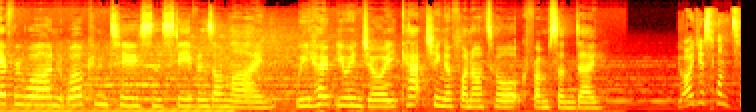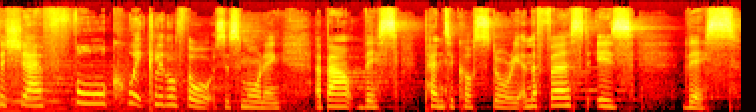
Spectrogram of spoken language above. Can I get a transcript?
everyone, welcome to St Stephen's Online. We hope you enjoy catching up on our talk from Sunday. I just want to share four quick little thoughts this morning about this Pentecost story. And the first is this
